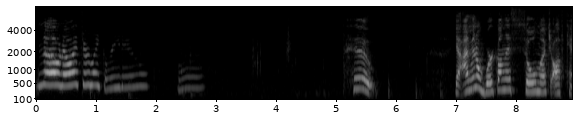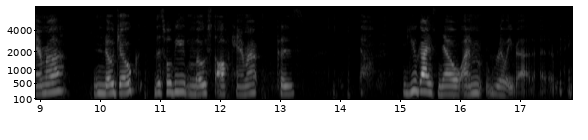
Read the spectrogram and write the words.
No, now I have to like redo. Mm. Poo. Yeah, I'm gonna work on this so much off camera. No joke. This will be most off camera because you guys know I'm really bad at everything.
